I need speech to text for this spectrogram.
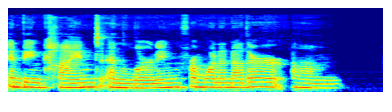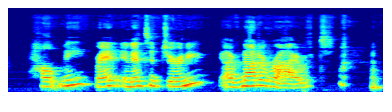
and being kind and learning from one another um, help me, right? And it's a journey. I've not arrived.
